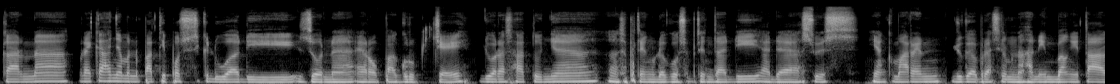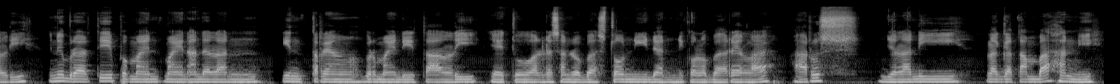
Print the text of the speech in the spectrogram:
karena mereka hanya menempati posisi kedua di zona Eropa grup C. Juara satunya uh, seperti yang udah gue sebutin tadi ada Swiss yang kemarin juga berhasil menahan imbang Italia. Ini berarti pemain-pemain andalan Inter yang bermain di Italia yaitu Alessandro Bastoni dan Nicola Barella harus menjalani laga tambahan nih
